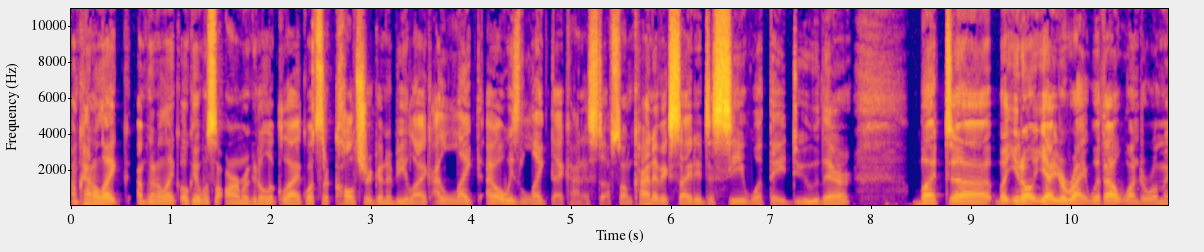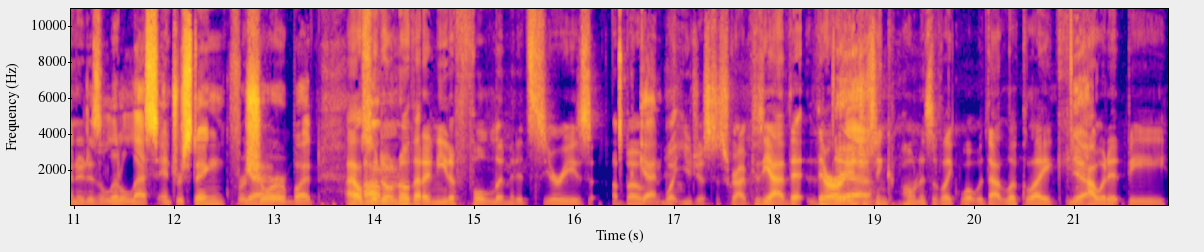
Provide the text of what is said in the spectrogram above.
I'm kind of like I'm gonna like okay, what's the armor gonna look like? What's their culture gonna be like? I like I always like that kind of stuff, so I'm kind of excited to see what they do there. But uh, but you know, yeah, you're right. Without Wonder Woman, it is a little less interesting for Yeah. sure. But I also Um, don't know that I need a full limited series about Again- what you just described. Because yeah, th- there are Yeah. interesting components of like what would that look like? Yeah. How would it be?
